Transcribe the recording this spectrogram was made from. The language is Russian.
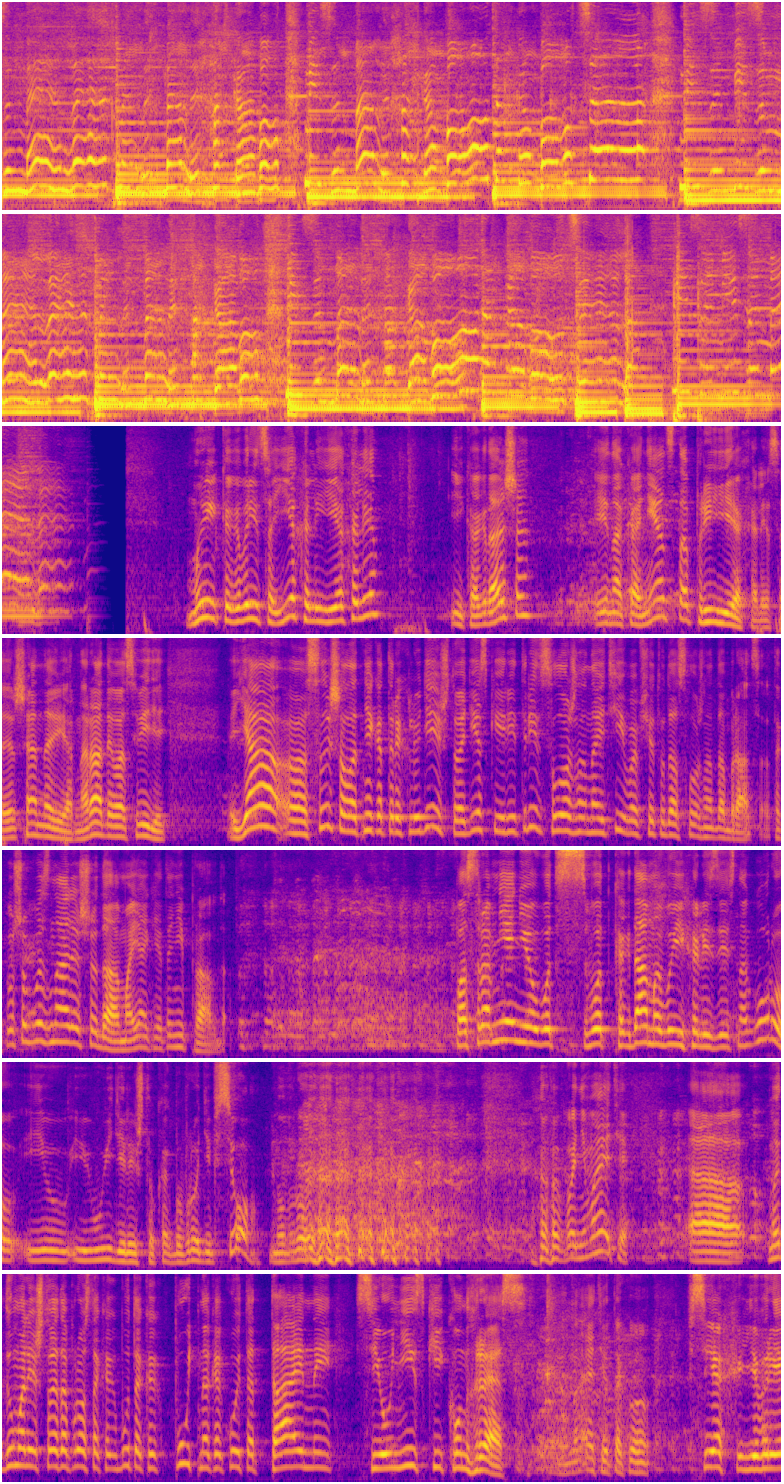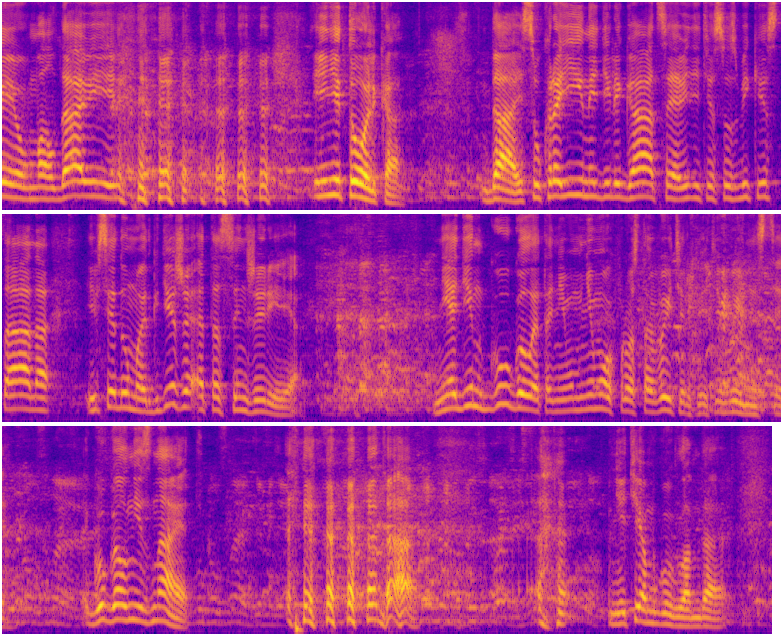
זה מלך, מלך, מלך הכבוד? מי זה מלך הכבוד? הכבוד צלע. מי זה, מי זה מלך, מלך, מלך הכבוד? מי זה מלך הכבוד? הכבוד צלע. מי זה, מי זה מלך? Мы, как говорится, ехали-ехали, и как дальше? И, наконец-то, приехали. Совершенно верно. Рады вас видеть. Я э, слышал от некоторых людей, что одесский ретрит сложно найти, и вообще туда сложно добраться. Так вот, чтобы вы знали, что да, маяки это неправда. По сравнению вот с вот когда мы выехали здесь на гору и, и увидели, что как бы вроде все, но вроде... Понимаете? А, Мы думали, что это просто как будто как путь на какой-то тайный сионистский конгресс. Знаете, такой всех евреев Молдавии и не только. Да, из Украины делегация, видите, с Узбекистана. И все думают, где же эта синжирея? Ни один Google это не, не мог просто вытерпеть и вынести. Google не знает. Да. Не тем гуглом, да.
